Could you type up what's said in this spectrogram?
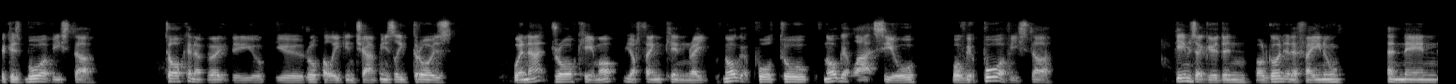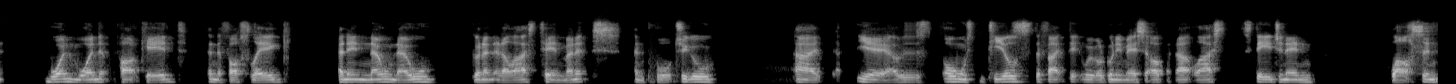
because Boavista. Talking about the Europa League and Champions League draws, when that draw came up, you're thinking, right, we've not got Porto, we've not got Lazio, we've got Boavista, game's are good and We're going to the final, and then one-one at Parkhead in the first leg, and then nil-nil going into the last ten minutes in Portugal. Uh, yeah, I was almost in tears. The fact that we were going to mess it up at that last stage, and then Larson,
